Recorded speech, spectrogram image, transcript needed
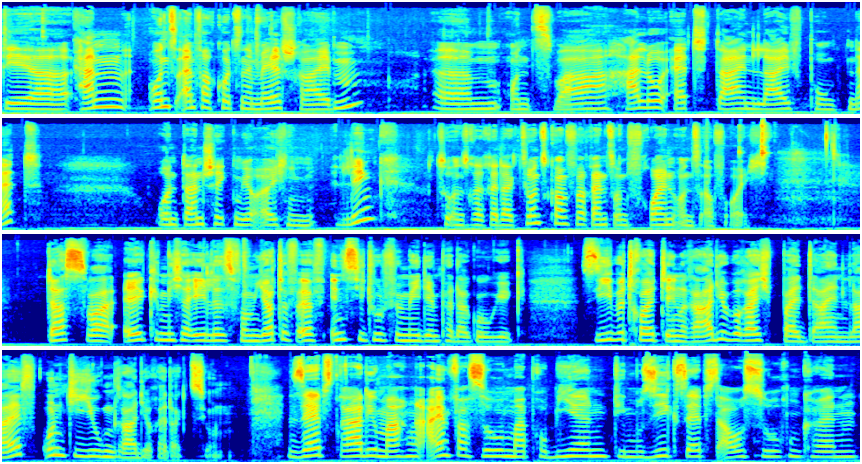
der kann uns einfach kurz eine Mail schreiben. Ähm, und zwar hallo at deinlive.net. Und dann schicken wir euch einen Link zu unserer Redaktionskonferenz und freuen uns auf euch. Das war Elke Michaelis vom JFF Institut für Medienpädagogik. Sie betreut den Radiobereich bei Dein Live und die Jugendradioredaktion. Selbst Radio machen, einfach so mal probieren, die Musik selbst aussuchen können.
